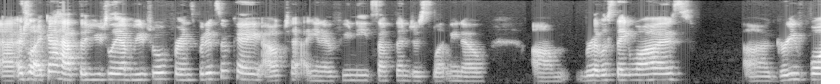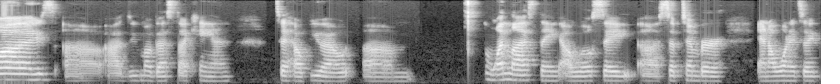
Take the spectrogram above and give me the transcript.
add, like I have to usually have mutual friends, but it's okay. I'll ch- you know if you need something, just let me know. Um, real estate wise, uh, grief wise, uh, I do my best I can to help you out. Um, one last thing I will say uh, September, and I wanted to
